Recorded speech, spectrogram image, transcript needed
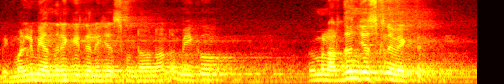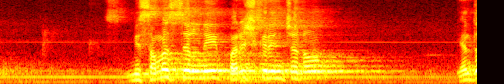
మీకు మళ్ళీ మీ అందరికీ తెలియజేసుకుంటా ఉన్నాను. మీకు మిమ్మల్ని అర్థం చేసుకునే వ్యక్తిని మీ సమస్యల్ని పరిష్కరించడం ఎంత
